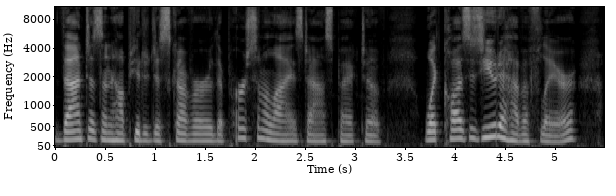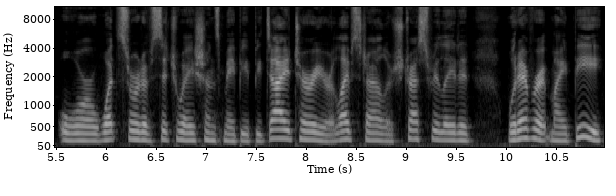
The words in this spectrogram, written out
that doesn't help you to discover the personalized aspect of what causes you to have a flare or what sort of situations, maybe it be dietary or lifestyle or stress related, whatever it might be,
